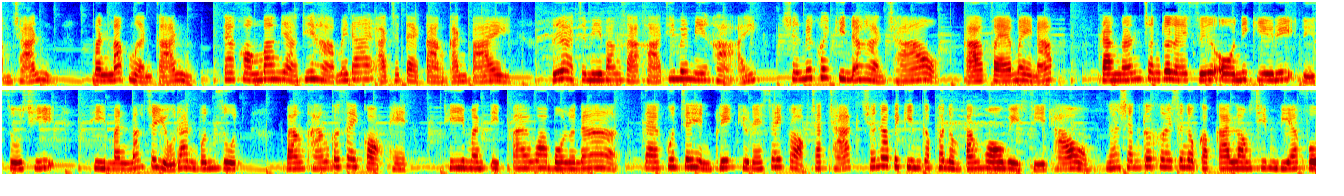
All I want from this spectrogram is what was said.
3ชั้น มันมักเหมือนกัน แต่ของบางอย่างที่หาไม่ได้อาจจะแตกต่างกันไป หรืออาจจะมีบางสาขาที่ไม่มีขาย ฉันไม่ค่อยกินอาหารเช้า กาแฟไม่นับ ดังนั้นฉันก็เลยซื้อโอนิกิริหรือซูชิ ที่มันมักจะอยู่ด้านบนสุด บางครั้งก็ใส่กรอกเผ็ด ที่มันติดป้ายว่าโบโลนาแต่คุณจะเห็นพริกอยู่ในไส้กรอกชัดๆ ฉันเอาไปกินกับขนมปังโฮลวีตสีเทา และฉันก็เคยสนุกกับการลองชิมเบียร์ฟู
